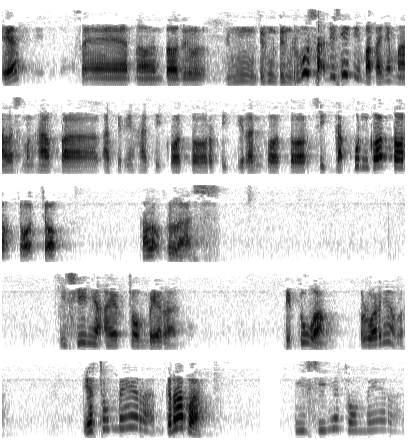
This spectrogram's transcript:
Ya, set nonton deng deng deng rusak di sini. Makanya malas menghafal. Akhirnya hati kotor pikiran kotor sikap pun kotor. Cocok. Kalau gelas isinya air comberan dituang. Keluarnya apa? Ya comberan kenapa? Isinya comberan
